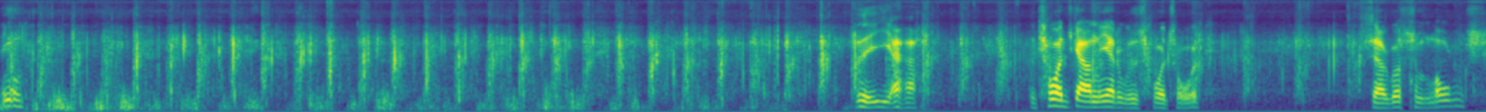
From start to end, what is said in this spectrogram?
Hang on. The uh, the tide's going out of his high tide. So I've got some logs.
